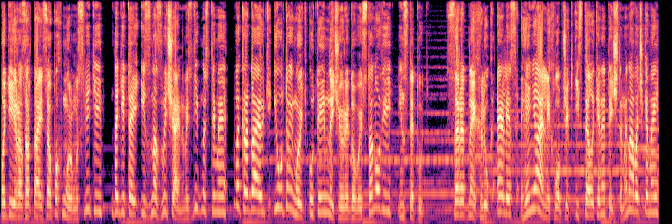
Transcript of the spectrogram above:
Події розгортаються у похмурому світі, де дітей із надзвичайними здібностями викрадають і утримують у таємничій урядовій установі інституті. Серед них Люк Еліс, геніальний хлопчик із телекінетичними навичками,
